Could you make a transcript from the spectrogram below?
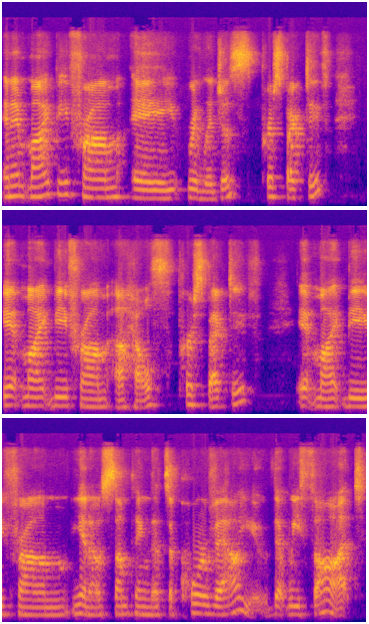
And it might be from a religious perspective, it might be from a health perspective, it might be from, you know, something that's a core value that we thought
